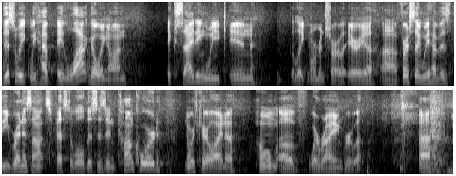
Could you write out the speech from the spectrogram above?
this week we have a lot going on. Exciting week in the Lake Norman, Charlotte area. Uh, first thing we have is the Renaissance Festival. This is in Concord, North Carolina, home of where Ryan grew up. Uh,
